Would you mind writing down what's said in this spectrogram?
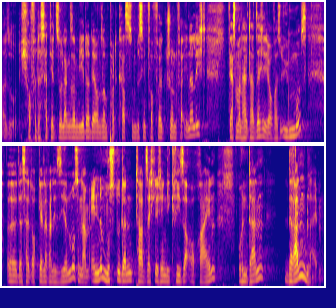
Also ich hoffe, das hat jetzt so langsam jeder, der unseren Podcast so ein bisschen verfolgt, schon verinnerlicht, dass man halt tatsächlich auch was üben muss, äh, das halt auch generalisieren muss und am Ende musst du dann tatsächlich in die Krise auch rein und dann dranbleiben.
